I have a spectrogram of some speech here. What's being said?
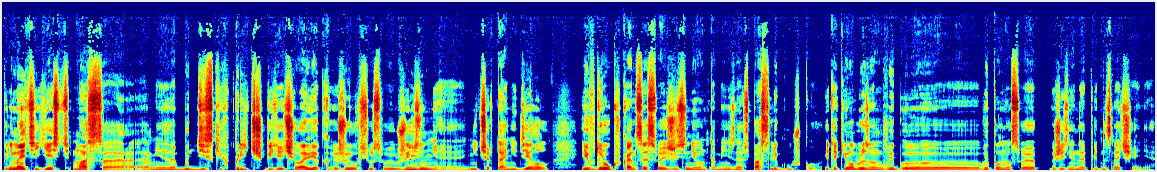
Понимаете, есть масса я не знаю, буддийских притч, где человек жил всю свою жизнь, э, ни черта не делал, и вдруг в конце своей жизни он там, я не знаю, спас лягушку, и таким образом вы, э, выполнил свое жизненное предназначение.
